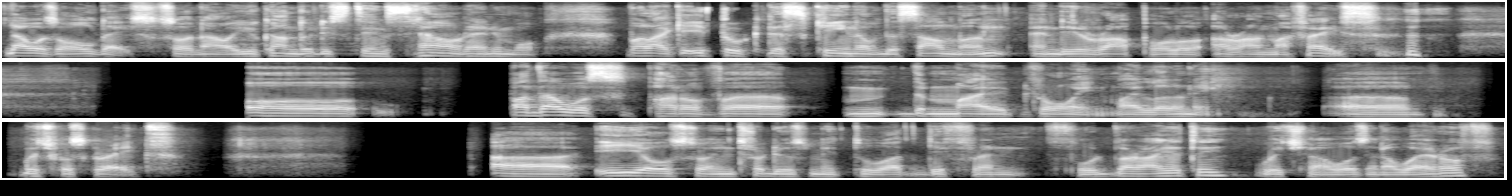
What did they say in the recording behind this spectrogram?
that was old days. So now you can't do these things now anymore. But like he took the skin of the salmon and he wrapped all around my face. oh, but that was part of uh, the my drawing, my learning. Uh, which was great. Uh, he also introduced me to a different food variety, which I wasn't aware of,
